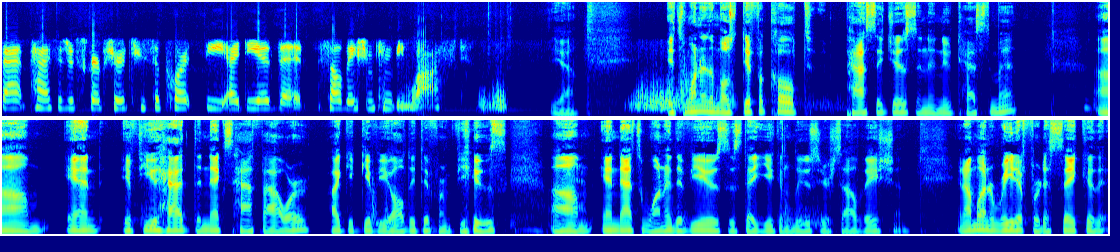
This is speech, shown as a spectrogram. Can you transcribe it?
that passage of Scripture to support the idea that salvation can be lost. Yeah. It's one of the most difficult passages in the New Testament. Um, and if you had the next half hour I could give you all the different views. Um, and that's one of the views is that you can lose your salvation. And I'm going to read it for the sake of the,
